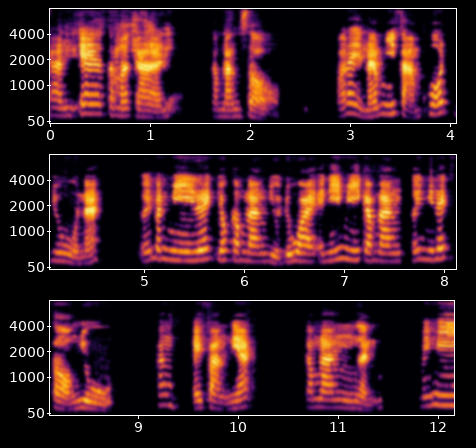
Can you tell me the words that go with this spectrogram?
การแก้สมการกำลังสองเพราะอะไรเห็นไหมมีสามโพสต์อยู่นะ เอ้ยมันมีเลขยกกำลังอยู่ด้วย อันนี้มีกำลังเอ้ยมีเลขสองอยู่ ข้างไอ้ฝั่งเนี้ยกำลังเหมือนไม่มี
